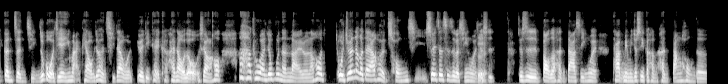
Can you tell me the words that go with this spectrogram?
更震惊。如果我今天已经买票，我就很期待我月底可以看看到我的偶像，然后啊他突然就不能来了，然后我觉得那个大家会很冲击。所以这次这个新闻就是就是报的很大，是因为他明明就是一个很很当红的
